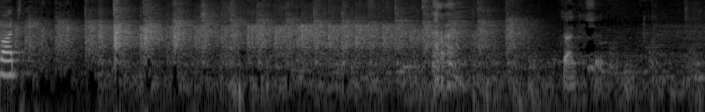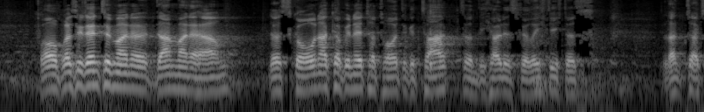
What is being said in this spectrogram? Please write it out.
Wort. Danke. Frau Präsidentin, meine Damen, meine Herren! Das Corona-Kabinett hat heute getagt, und ich halte es für richtig, das, Landtags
